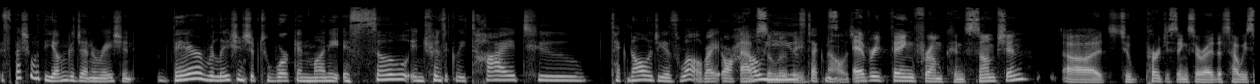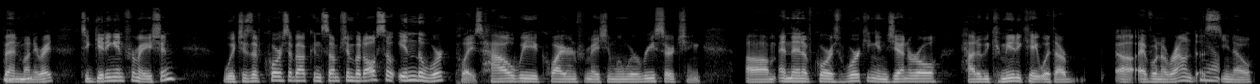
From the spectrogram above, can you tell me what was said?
especially with the younger generation, their relationship to work and money is so intrinsically tied to technology as well, right? Or how Absolutely. you use technology. Everything from consumption uh, to purchasing, so right, that's how we spend money, right? To getting information, which is of course about consumption, but also in the workplace, how we acquire information when we're researching, um, and then of course working in general. How do we communicate with our uh, everyone around us? Yeah. You know,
